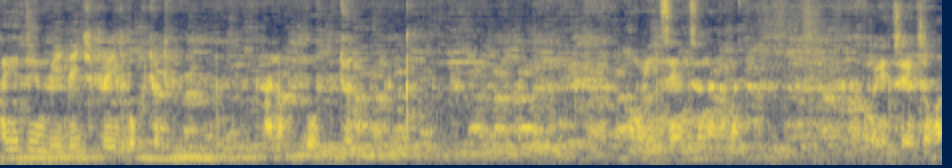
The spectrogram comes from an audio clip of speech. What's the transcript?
Ay, ito yung village pre, Bukchon. Ano? Bukchon. Ang insenso na naman. May insenso ka.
